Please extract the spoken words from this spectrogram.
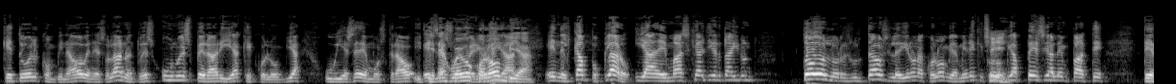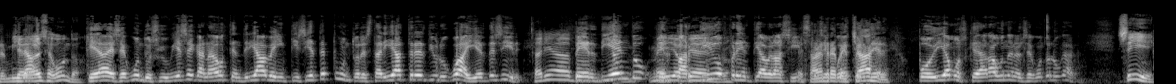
que todo el combinado venezolano, entonces uno esperaría que Colombia hubiese demostrado y tiene juego Colombia en el campo, claro. Y además que ayer Dairon todos los resultados se le dieron a Colombia. Mire que Colombia, pese al empate, termina. Queda de segundo. Queda de segundo. Si hubiese ganado, tendría 27 puntos. Estaría a 3 de Uruguay. Es decir, perdiendo el partido frente a Brasil. Está en repechaje podíamos quedar aún en el segundo lugar. Sí,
